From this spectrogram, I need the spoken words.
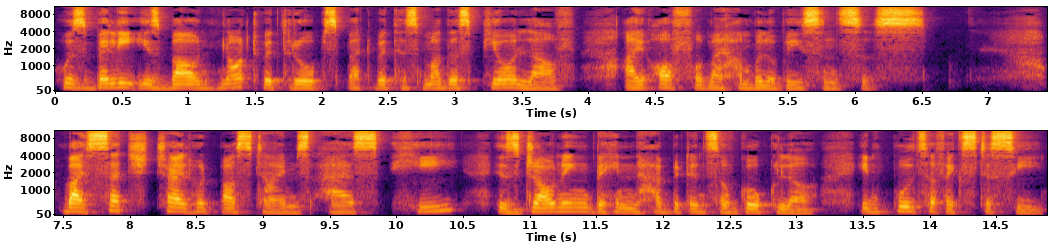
whose belly is bound not with ropes but with his mother's pure love, I offer my humble obeisances by such childhood pastimes as he is drowning the inhabitants of Gokula in pools of ecstasy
